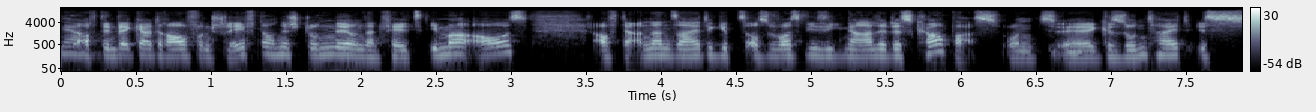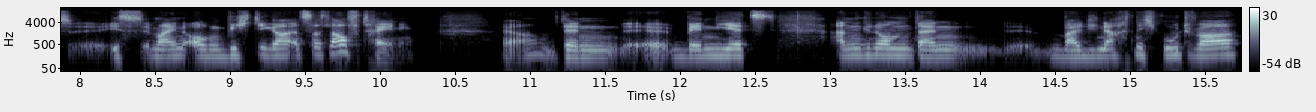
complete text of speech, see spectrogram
ja. auf den Wecker drauf und schläft noch eine Stunde und dann fällt es immer aus. Auf der anderen Seite gibt es auch sowas wie Signale des Körpers und mhm. äh, Gesundheit ist, ist in meinen Augen wichtiger als das Lauftraining. Ja, denn äh, wenn jetzt angenommen, dann, weil die Nacht nicht gut war,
